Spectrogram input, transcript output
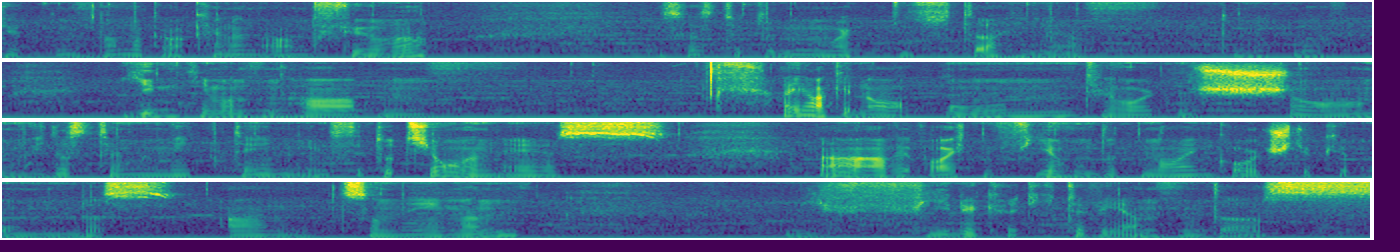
Typen? Da haben wir gar keinen Anführer. Das heißt, wir geben mal dich daher, damit wir irgendjemanden haben. Ah ja, genau. Und wir wollten schauen, wie das denn mit den Institutionen ist. Ah, wir bräuchten 409 Goldstücke, um das ähm. Wie viele Kredite wären denn das?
